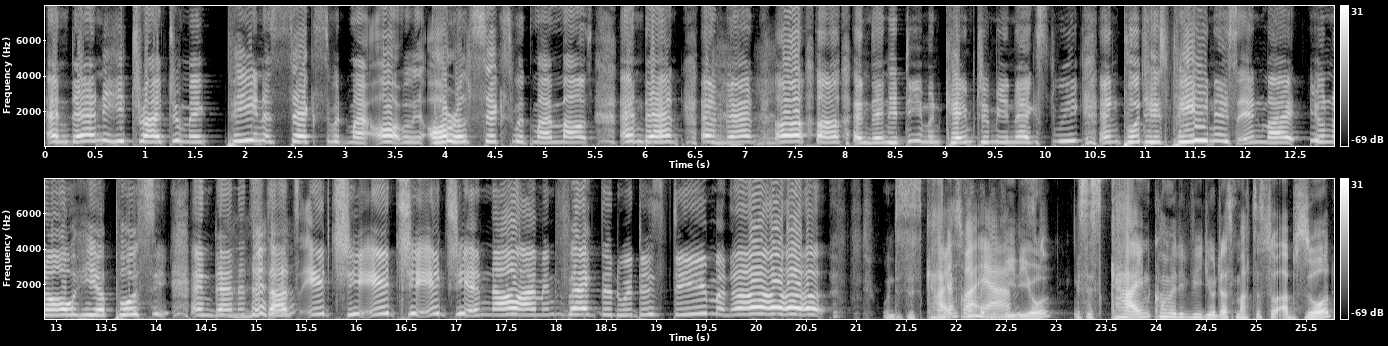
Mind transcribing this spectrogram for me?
and then he tried to make penis sex with my or- oral sex with my mouth, and then and then uh, uh, and then the demon came to me next week and put his penis in my, you know, here pussy, and then it starts itchy, itchy, itchy, and now I'm infected with this demon. Ah! Und es ist kein Comedy-Video. Es ist kein Comedy-Video, das macht es so absurd.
